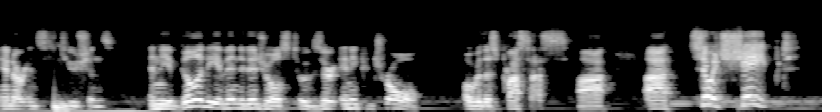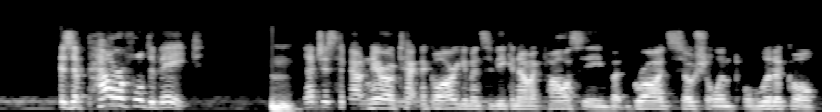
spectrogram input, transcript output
and our institutions mm. and the ability of individuals to exert any control over this process. Uh, uh, so it's shaped as a powerful debate, mm. not just about narrow technical arguments of economic policy, but broad social and political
